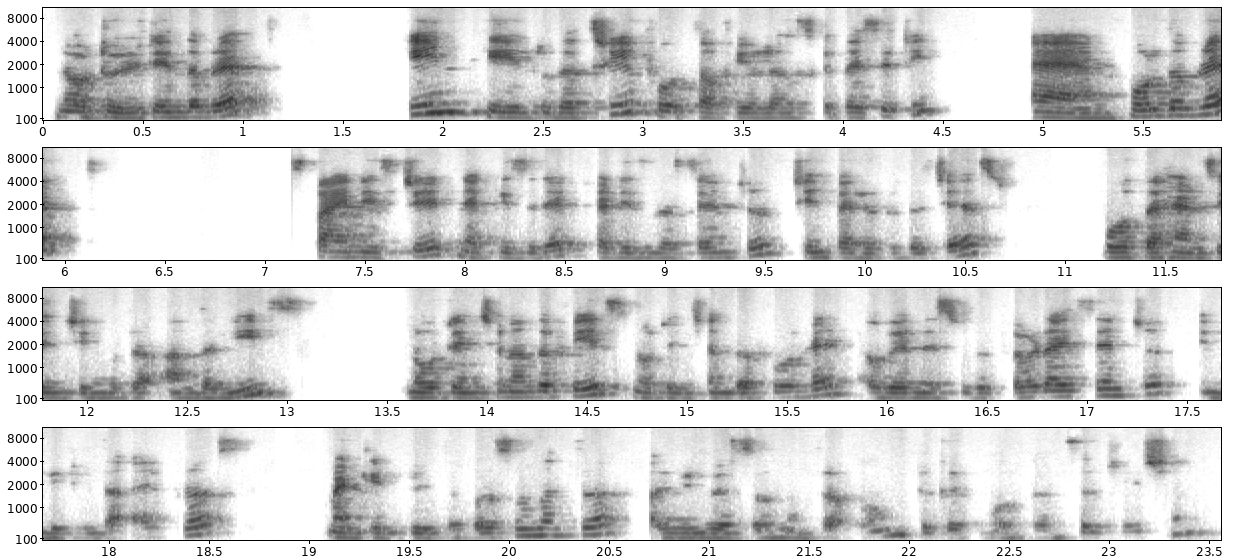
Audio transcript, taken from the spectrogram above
Now to retain the breath, inhale to the three-fourths of your lungs capacity and hold the breath. Spine is straight, neck is erect, head is in the center, chin parallel to the chest. Both the hands in chin mudra on the knees. No tension on the face, no tension on the forehead. Awareness to the third eye center, in between the eyebrows. Mentally breathe the personal mantra or universal mantra Om to get more concentration.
